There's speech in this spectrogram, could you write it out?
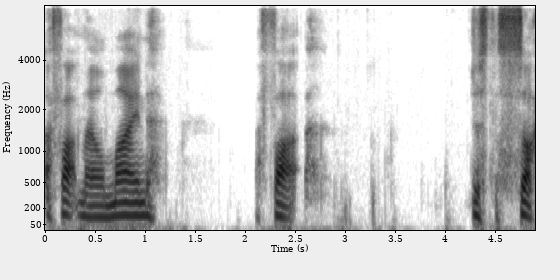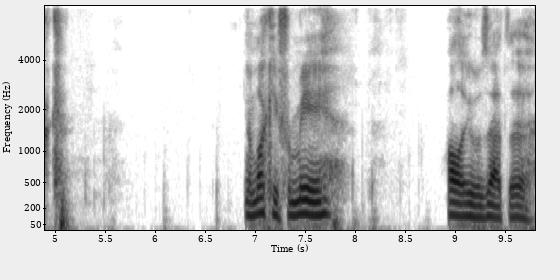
I fought my own mind. I fought just the suck. And lucky for me, Holly was at the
